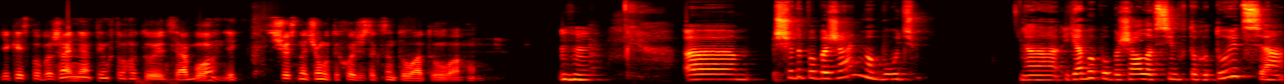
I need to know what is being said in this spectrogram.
Якесь побажання тим, хто готується, або щось, на чому ти хочеш акцентувати увагу. Угу. Е, щодо побажань, мабуть, е, я би побажала всім, хто готується,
